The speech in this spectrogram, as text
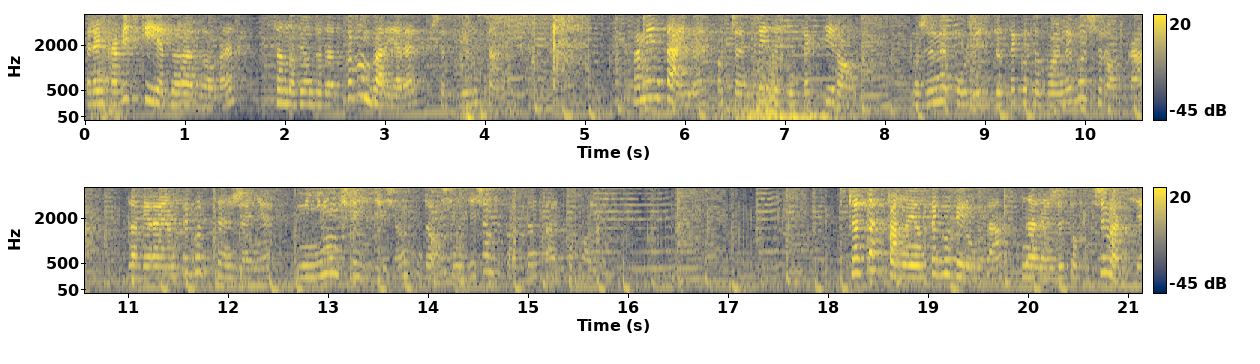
Rękawiczki jednorazowe stanowią dodatkową barierę przed wirusami. Pamiętajmy o częstej dezynfekcji rąk. Możemy użyć do tego dowolnego środka zawierającego stężenie minimum 60 do 80% alkoholu. W czasach panującego wirusa należy powstrzymać się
